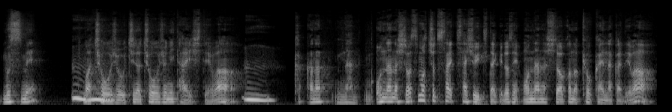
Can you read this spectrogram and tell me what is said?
娘、うんうんまあ長女、うちの長女に対しては、うん。かあな、なん、女の人は、もうちょっと最初言ってたけどね、女の人はこの教会の中では、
